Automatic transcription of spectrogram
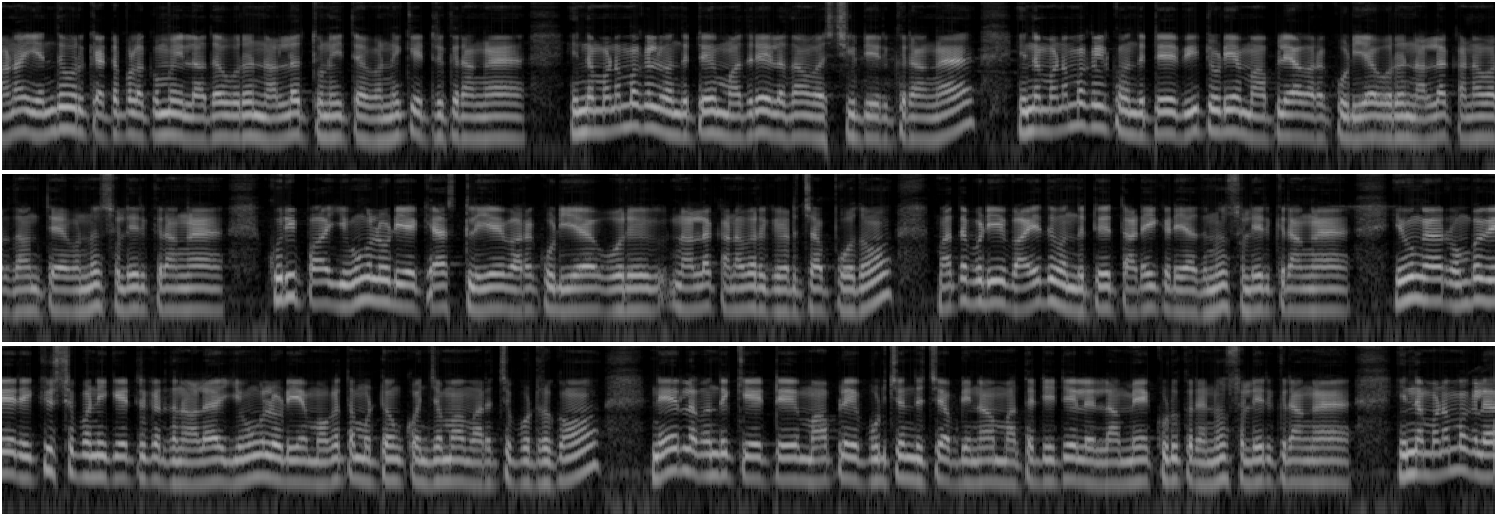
ஆனால் எந்த ஒரு கெட்ட பழக்கமும் இல்லாத ஒரு நல்ல துணை தேவைன்னு கேட்டிருக்கிறாங்க. இந்த மணமகள் வந்துட்டு மதுரையில் தான் வசிச்சுக்கிட்டு இருக்கிறாங்க. இந்த மணமகளுக்கு வந்துட்டு வீட்டுடைய மாப்பிள்ளையாக வரக்கூடிய ஒரு நல்ல கணவர் தான் தேவைன்னு சொல்லியிருக்கிறாங்க. குறிப்பாக இவங்களுடைய கேஸ்ட்லேயே வரக்கூடிய ஒரு நல்ல கணவர் கிடைச்சா போதும். மற்றபடி வயது வந்துட்டு தடை கிடையாதுன்னு சொல்லியிருக்கிறாங்க. இவங்க ரொம்பவே ரெக்வெஸ்ட் பண்ணி கேட்டிருக்கிறதுனால இவங்களுடைய முகத்தை மட்டும் கொஞ்சமாக மறைச்சி போட்டிருக்கோம். நேரில் வந்து கேட்டு மாப்பிள்ளையை பிடிச்சிருந்துச்சு அப்படின்னா மற்ற டீட்டெயில் எல்லாமே கொடுக்குறேன்னு சொல்லியிருக்கிறாங்க. இந்த மணமகளை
